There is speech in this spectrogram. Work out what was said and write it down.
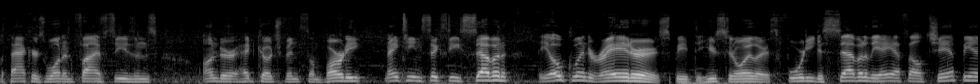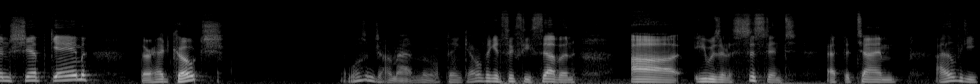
The Packers won in five seasons under head coach Vince Lombardi. 1967, the Oakland Raiders beat the Houston Oilers 40 to 7 in the AFL Championship game. Their head coach, it wasn't John Madden, I don't think. I don't think in 67. Uh, he was an assistant at the time. I don't think he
